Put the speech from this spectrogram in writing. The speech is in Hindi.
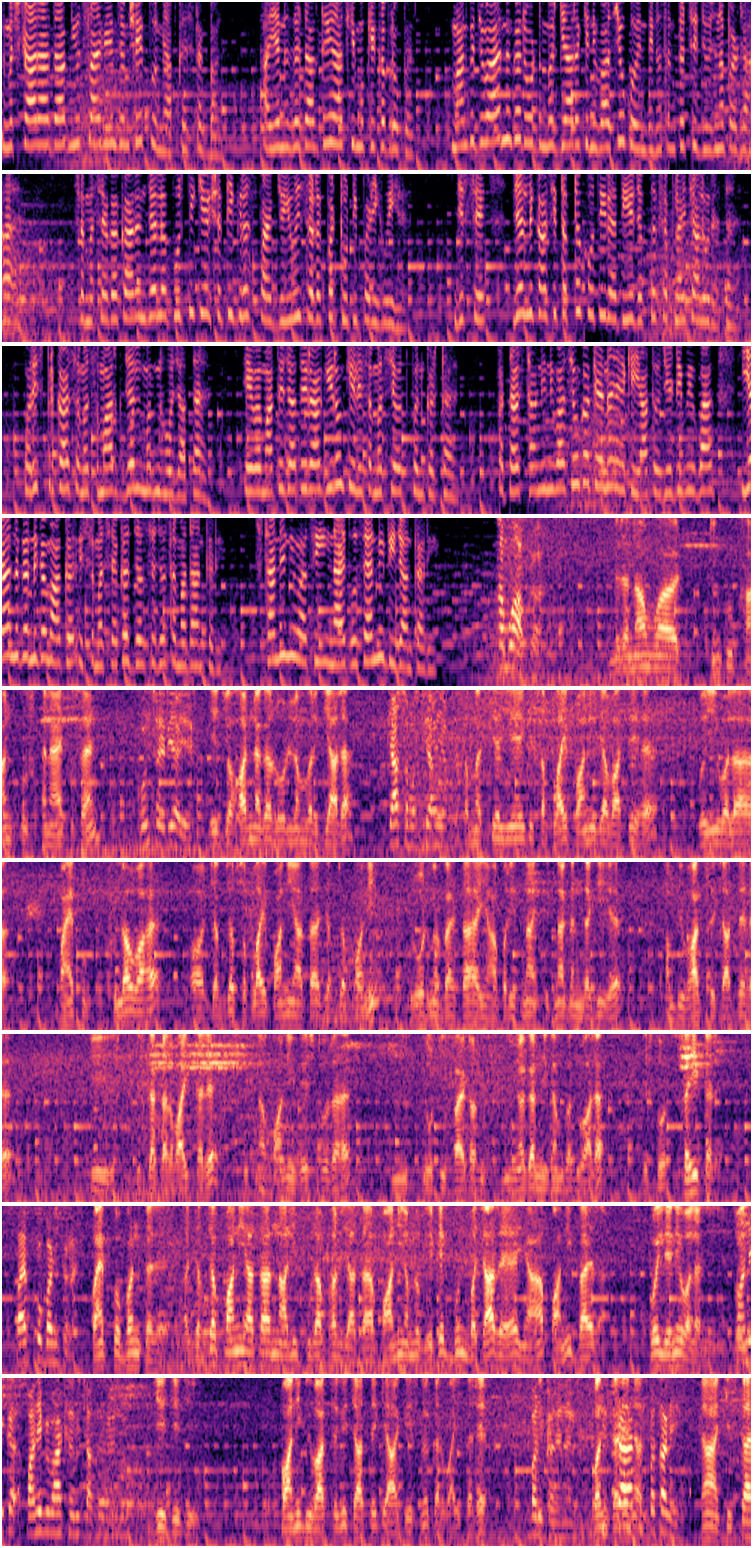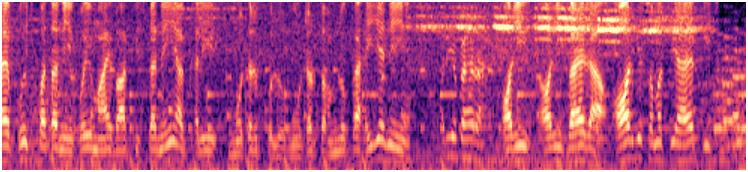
नमस्कार, आदाब, न्यूज़ फाइव एम, जमशेदपुर में आपका इस्तकबाल। आइए नज़र डालते हैं आज की मुख्य खबरों पर। मानगुज जवाहर नगर रोड नंबर 11 के निवासियों को इन दिनों संकट से जूझना पड़ रहा है। समस्या का कारण जल आपूर्ति की एक क्षतिग्रस्त पाइप जो यूँ ही सड़क पर टूटी पड़ी हुई है, जिससे जल निकासी तब तक होती रहती है जब तक सप्लाई चालू रहता है और इस प्रकार समस्त मार्ग जलमग्न हो जाता है, एवं आते जाते राहगीरों के लिए समस्या उत्पन्न करता है। अतः स्थानीय निवासियों का कहना है कि या तो जेडी विभाग या नगर निगम आकर इस समस्या का जल्द से जल्द समाधान करे। स्थानीय निवासी इनायत हुसैन ने दी जानकारी। नाम हुआ आपका? मेरा नाम हुआ टिंकू खान उर्फ़ अनायत हुसैन। कौन सा एरिया ये? ये जौहर नगर रोड नंबर 11 क्या समस्या है यहाँ समस्या ये है कि सप्लाई पानी जब आते हैं तो ये वाला पाइप खुला हुआ है और जब जब सप्लाई पानी आता है जब जब पानी रोड में बहता है यहाँ पर इतना इतना गंदगी है हम विभाग से चाहते हैं कि इस, इसका कार्रवाई करे इतना पानी वेस्ट हो रहा है नोटिफाइड और नगर निगम का द्वारा इसको सही करें। पाइप को बंद करें। पाइप को बंद करें। और जब जब पानी आता है नाली पूरा भर जाता है पानी हम लोग एक एक बूंद बचा रहे हैं यहाँ पानी बह रहा है। कोई लेने वाला नहीं है पानी का पानी विभाग से भी चाहते हैं जी जी जी। पानी विभाग से भी चाहते हैं कि आके इसमें कार्रवाई करे। बंद करें बंद करें है पता नहीं। हाँ किसका है कुछ पता नहीं। कोई माए बाप किसका नहीं है खाली मोटर खोलो। मोटर तो हम लोग का है ही नहीं है? और ये बह रहा है। और ये और ये बह रहा है। और भी समस्या है पीछे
